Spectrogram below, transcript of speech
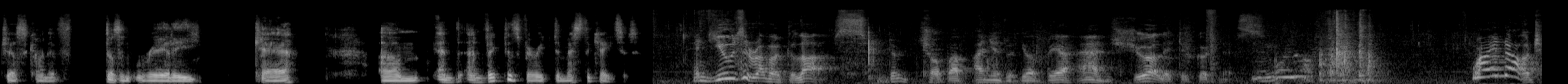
just kind of doesn't really care. Um, and and Victor's very domesticated. And use the rubber gloves. Don't chop up onions with your bare hands, surely to goodness. Why not? Why not?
